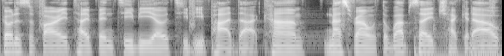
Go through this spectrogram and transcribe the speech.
go to Safari, type in tbotbpod.com, mess around with the website, check it out.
